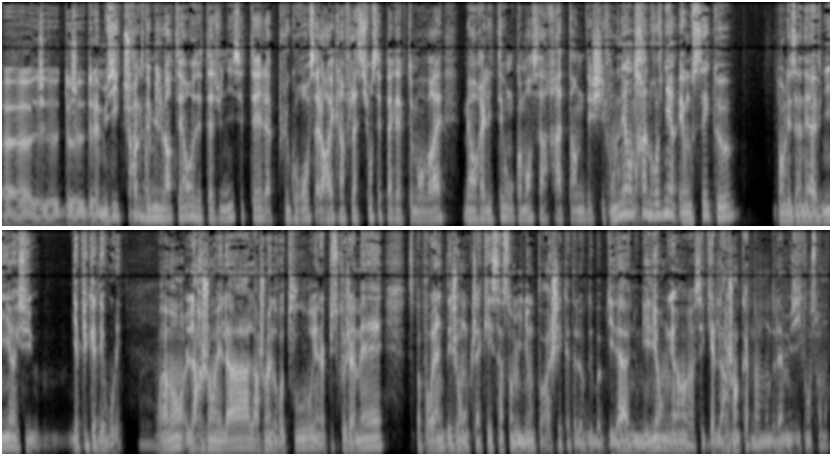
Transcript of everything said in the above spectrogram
euh, de, de, la musique. Je crois exemple. que 2021 aux États-Unis c'était la plus grosse. Alors avec l'inflation c'est pas exactement vrai, mais en réalité on commence à atteindre des chiffres. On est en train de revenir et on sait que dans les années à venir il n'y a plus qu'à dérouler. Vraiment l'argent est là, l'argent est de retour, il y en a plus que jamais. C'est pas pour rien que des gens ont claqué 500 millions pour acheter le catalogue de Bob Dylan ou Neil Young. Hein. C'est qu'il y a de l'argent quand même dans le monde de la musique en ce moment.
